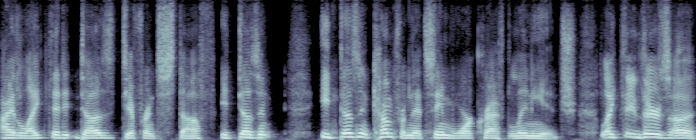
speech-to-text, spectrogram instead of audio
I like that it does different stuff. It doesn't, it doesn't come from that same Warcraft lineage. Like there, there's a,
